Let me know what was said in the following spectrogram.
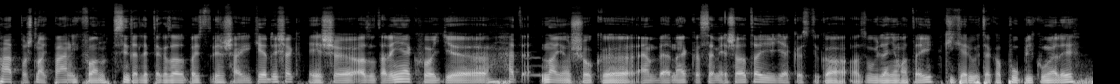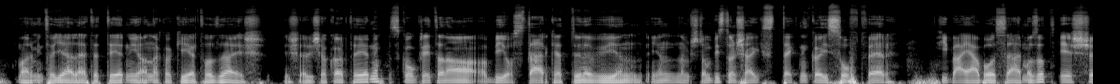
hát most nagy pánik van, szintet léptek az adatbiztonsági kérdések, és az volt a lényeg, hogy hát nagyon sok embernek a személyes adatai, ugye köztük az új lenyomatai, kikerültek a publikum elé, mármint hogy el lehetett érni annak, aki ért hozzá, és és el is akarta érni. Ez konkrétan a, BioStar 2 nevű ilyen, ilyen nem is tudom, biztonsági technikai szoftver hibájából származott, és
